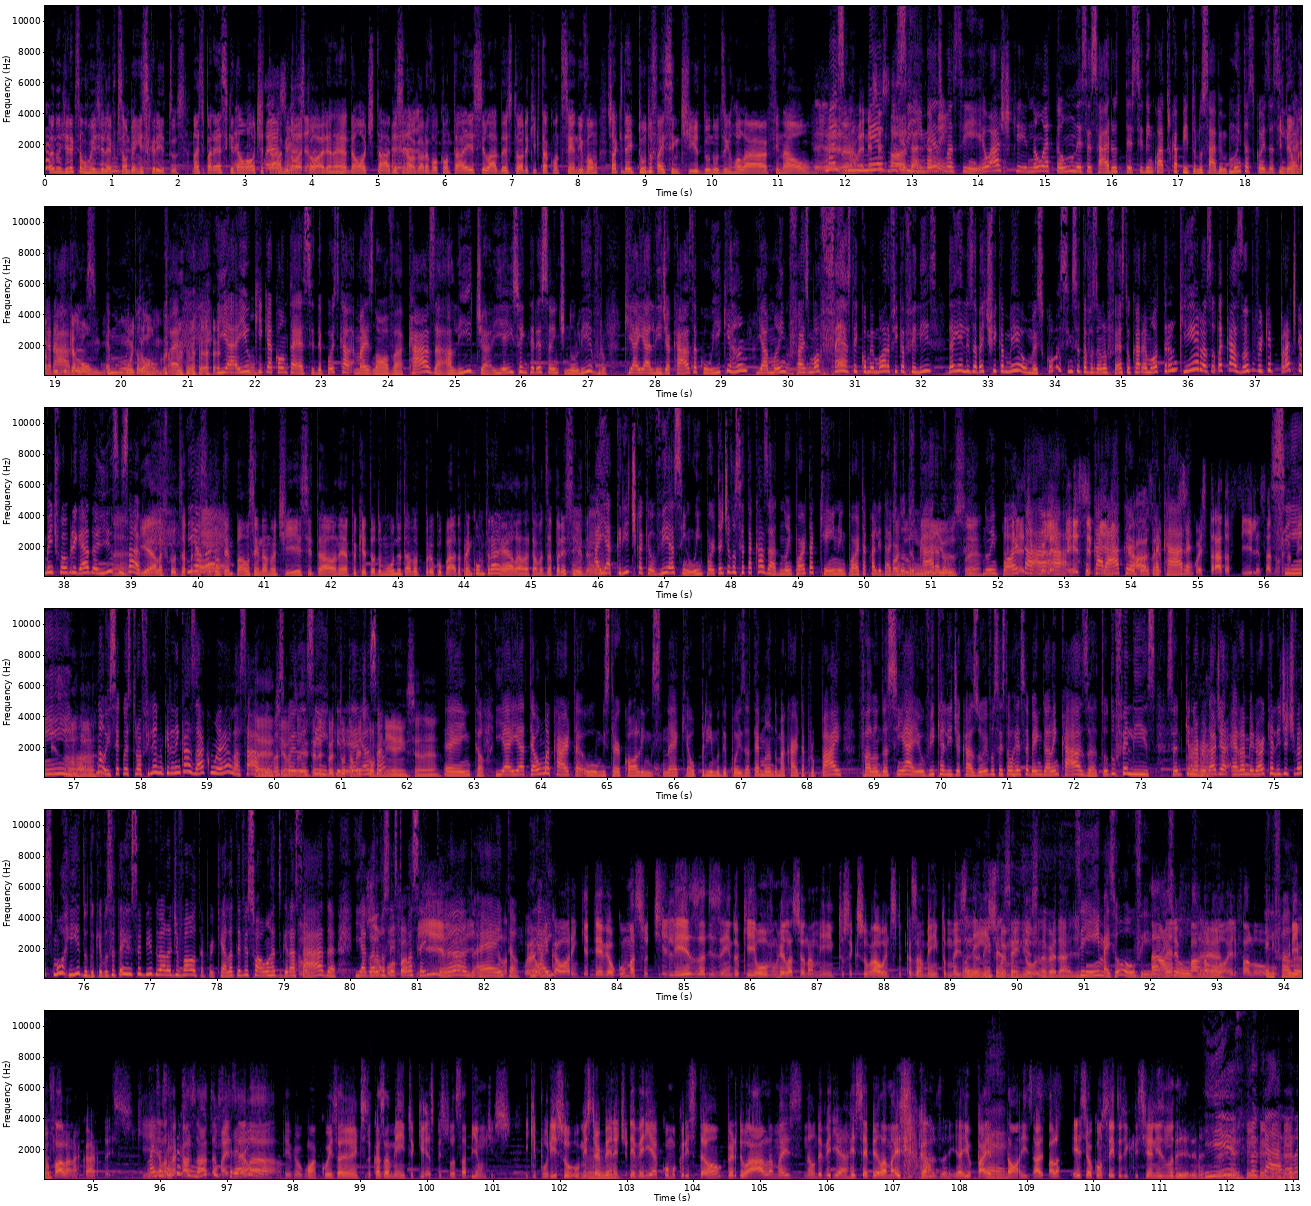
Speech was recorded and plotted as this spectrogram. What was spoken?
Eu não diria que são ruins de ler, porque são bem escritos. Mas parece que dá um É, alt não é tab na história, história, né? Dá um alt tab, assim, não, agora eu vou contar esse lado da história, o que, que tá acontecendo e vamos. Só que daí tudo faz sentido no desenrolar final. É, Mas não é mesmo assim, Exatamente. mesmo assim, eu acho que não é tão necessário ter sido em quatro capítulos, sabe? Muitas coisas assim E tem um capítulo que é longo, É muito, muito longo. longo. é. E aí, o que que acontece? Depois que a mais nova casa, a Lídia, e isso é interessante no livro, que aí a Lídia casa com o Wickham, e a mãe faz uma festa e comemora, fica feliz. Daí a Elizabeth fica, meu, mas como assim você tá fazendo festa? O cara é mó tranqueira, só tá casando porque praticamente foi obrigado a isso, É. sabe? E ela ficou desaparecida ela- um tempão sem dar notícia e tal, né? Porque todo mundo tava preocupado pra encontrar ela, ela tava desaparecida. Aí a crítica que eu vi é assim: o importante é você estar casado, não importa quem, não importa a qualidade Importa do outro cara, não, meios, né? não importa É, tipo, é a- a- o caráter casa, do outro cara. sequestrado a filha, sabe? Sim. Aham. Não, e sequestrou a filha, não queria nem casar com ela, sabe? É, Umas tinha coisas assim. Foi totalmente só- conveniência, né? É, então. E aí até uma carta, o Mr. Collins, né, que é o primo, depois até manda uma carta pro pai, falando assim, ah, eu vi que a Lídia casou e vocês estão recebendo ela em casa, todo feliz. Sendo que, na verdade, era melhor que a Lídia tivesse morrido do que você ter recebido ela de volta, porque ela teve sua honra desgraçada e agora Desonrou vocês estão aceitando. É, ela- então. Foi E a aí- única hora em que teve alguma sutileza dizendo que houve um relacionamento sexual antes do casamento, mas Olha, nem eu nem isso pensei muito... nisso, na verdade. Sim, mas houve. Não, mas ele houve. falou, ele falou. Ele o falou. primo fala na carta isso. Que Mas ela tá casada, mas estranho. ela teve alguma coisa antes do casamento que as pessoas sabiam disso. E que por isso o Mr. Hum. Bennet deveria, como cristão, perdoá-la, mas não deveria recebê-la mais em casa. E aí o pai É. dá uma risada e fala: esse é o conceito de cristianismo dele, né? Isso, cara.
